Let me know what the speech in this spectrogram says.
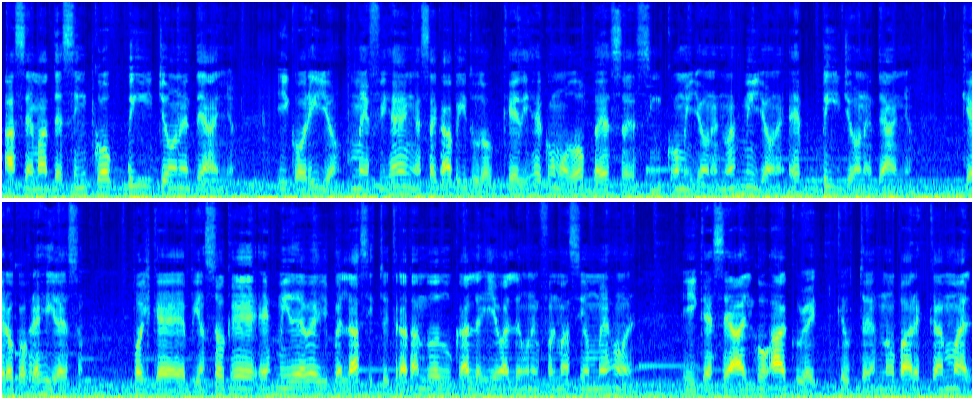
hace más de 5 billones de años Y Corillo, me fijé en ese capítulo que dije como dos veces 5 millones, no es millones, es billones de años. Quiero corregir eso, porque pienso que es mi deber, ¿verdad? Si estoy tratando de educarle y llevarle una información mejor y que sea algo accurate, que ustedes no parezcan mal,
